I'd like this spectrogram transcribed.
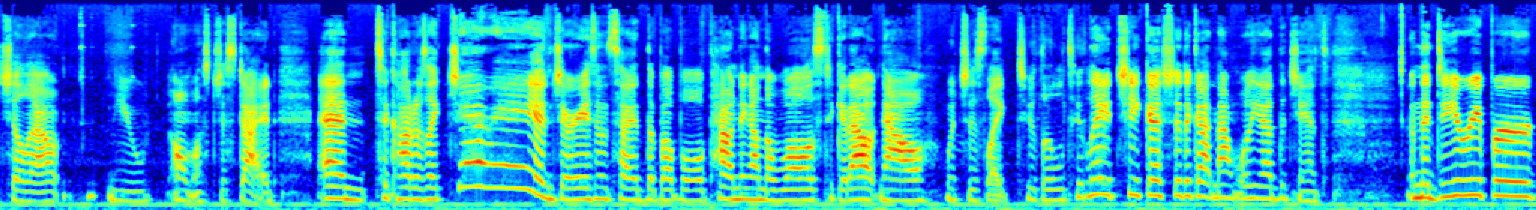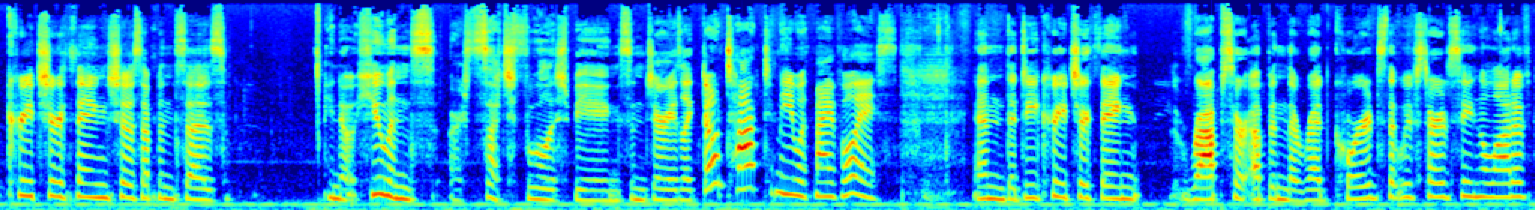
chill out. You almost just died. And Takato's like, Jerry! And Jerry's inside the bubble, pounding on the walls to get out now, which is like too little too late. Chica should have gotten out while you had the chance. And the D Reaper creature thing shows up and says, you know, humans are such foolish beings. And Jerry's like, don't talk to me with my voice. And the D creature thing wraps her up in the red cords that we've started seeing a lot of.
